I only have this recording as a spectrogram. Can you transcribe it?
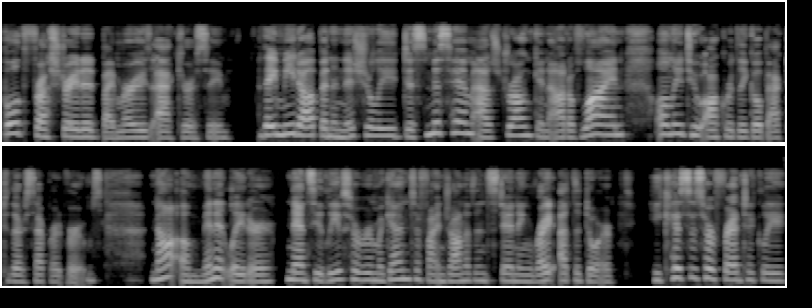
both frustrated by Murray's accuracy. They meet up and initially dismiss him as drunk and out of line, only to awkwardly go back to their separate rooms. Not a minute later, Nancy leaves her room again to find Jonathan standing right at the door. He kisses her frantically,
